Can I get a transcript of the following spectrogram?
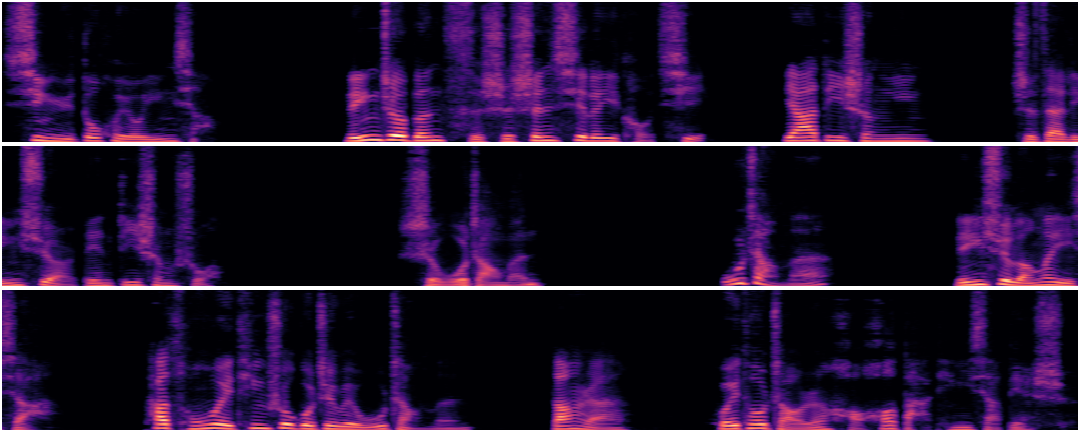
信誉都会有影响。林哲本此时深吸了一口气，压低声音，只在林旭耳边低声说：“是吴掌门。”吴掌门。林旭愣了一下，他从未听说过这位吴掌门。当然。回头找人好好打听一下便是。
